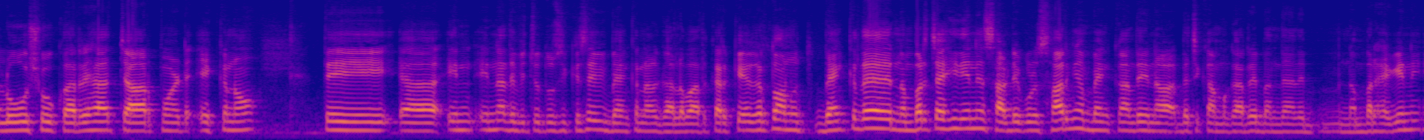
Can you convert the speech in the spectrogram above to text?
ਲੋ ਸ਼ੋ ਕਰ ਰਿਹਾ 4.19 ਤੇ ਇਨ, ਇਹਨਾਂ ਦੇ ਵਿੱਚੋਂ ਤੁਸੀਂ ਕਿਸੇ ਵੀ ਬੈਂਕ ਨਾਲ ਗੱਲਬਾਤ ਕਰਕੇ ਅਗਰ ਤੁਹਾਨੂੰ ਬੈਂਕ ਦੇ ਨੰਬਰ ਚਾਹੀਦੇ ਨੇ, ਸਾਡੇ ਕੋਲ ਸਾਰੀਆਂ ਬੈਂਕਾਂ ਦੇ ਨਾਲ ਵਿੱਚ ਕੰਮ ਕਰ ਰਹੇ ਬੰਦਿਆਂ ਦੇ ਨੰਬਰ ਹੈਗੇ ਨੇ,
